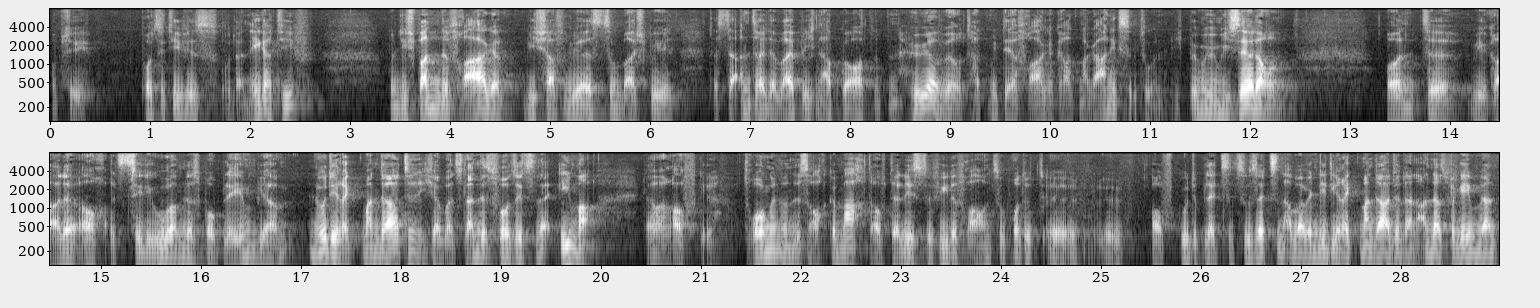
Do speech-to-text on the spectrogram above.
ob sie positiv ist oder negativ. Und die spannende Frage, wie schaffen wir es zum Beispiel, dass der Anteil der weiblichen Abgeordneten höher wird, hat mit der Frage gerade mal gar nichts zu tun. Ich bemühe mich sehr darum. Und äh, wir gerade auch als CDU haben das Problem, wir haben nur Direktmandate. Ich habe als Landesvorsitzender immer darauf gedrungen und es auch gemacht, auf der Liste viele Frauen zu äh, äh, auf gute Plätze zu setzen. Aber wenn die Direktmandate dann anders vergeben werden,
